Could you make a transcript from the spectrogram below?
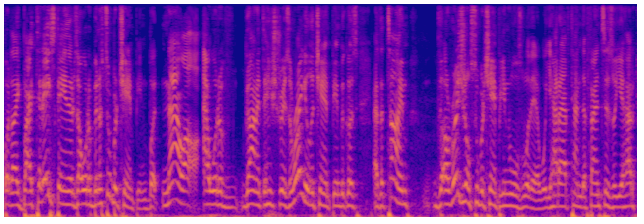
But like by today's standards, I would have been a super champion. But now I, I would have gone into history as a regular champion because at the time the original super champion rules were there, where you had to have ten defenses, or you had.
